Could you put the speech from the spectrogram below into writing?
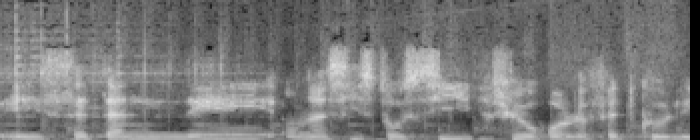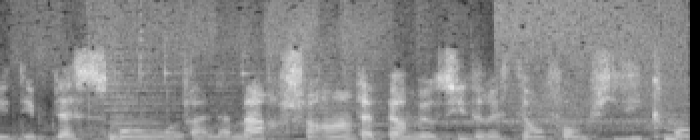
Et cette année, on insiste aussi sur le fait que les déplacements, enfin, la marche, hein, ça permet aussi de rester en physiquement.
